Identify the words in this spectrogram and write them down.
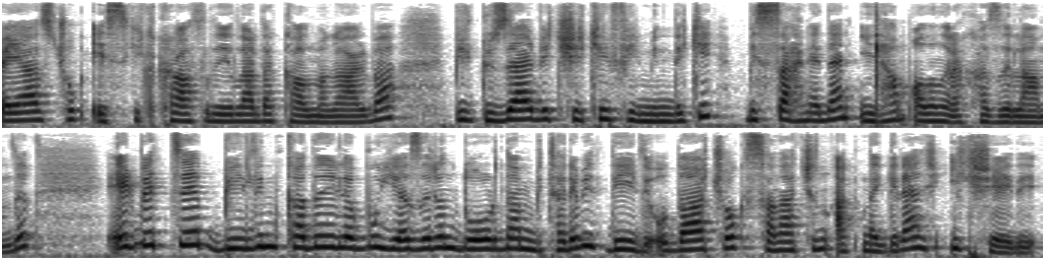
beyaz çok eski krallı yıllarda kalma galiba. Bir güzel ve çirkin filmindeki bir sahneden ilham alınarak hazırlandı. Elbette bildiğim kadarıyla bu yazarın doğrudan bir talebi değildi. O daha çok sanatçının aklına gelen ilk şeydi.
